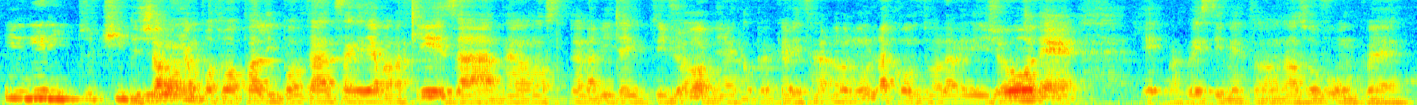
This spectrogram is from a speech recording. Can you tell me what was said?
il diritto civile. Diciamo che è un po' troppa l'importanza che diamo alla Chiesa nella, nostra, nella vita di tutti i giorni, ecco per carità non ho nulla contro la religione, eh, ma questi mettono il naso ovunque.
